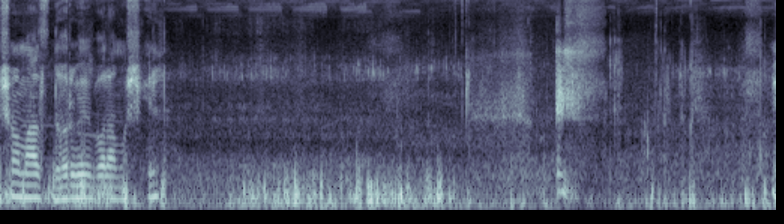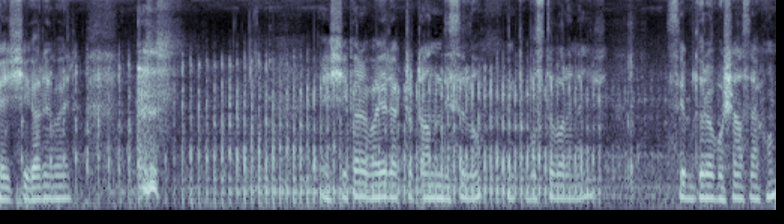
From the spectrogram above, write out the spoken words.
কোন সময় মাছ ধরবে বলা মুশকিল। এই শিকারে ভাইয়ের এই শিকারে ভাইয়ের একটা টান দিছিল, কিন্তু বুঝতে পারে নাই। সিপ ধরে বসে আছে এখন।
